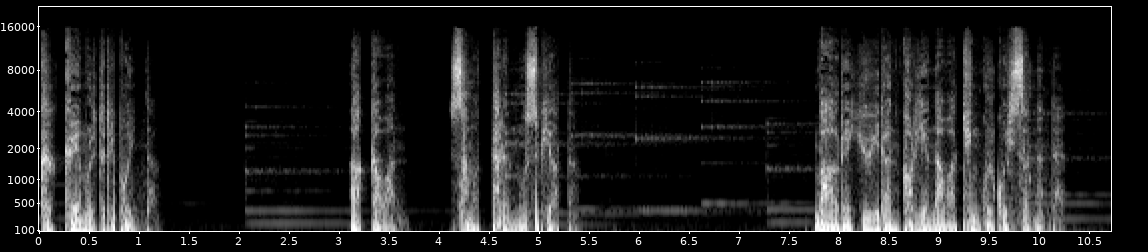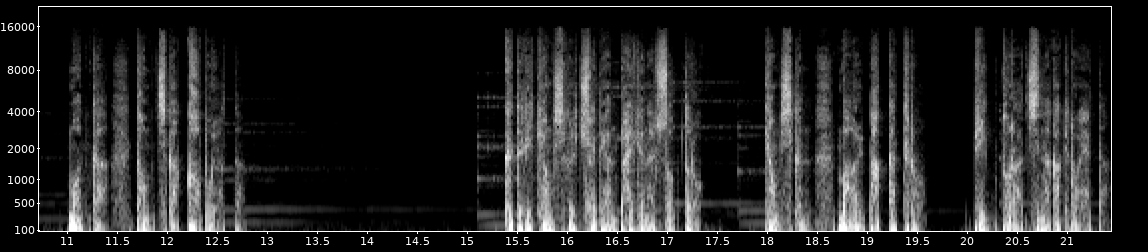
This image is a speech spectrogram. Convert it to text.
그 괴물들이 보인다. 아까와는 사뭇 다른 모습이었다. 마을의 유일한 거리에 나와 뒹굴고 있었는데 뭔가 덩치가 커 보였다. 그들이 경식을 최대한 발견할 수 없도록 경식은 마을 바깥으로 빙 돌아 지나가기로 했다.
